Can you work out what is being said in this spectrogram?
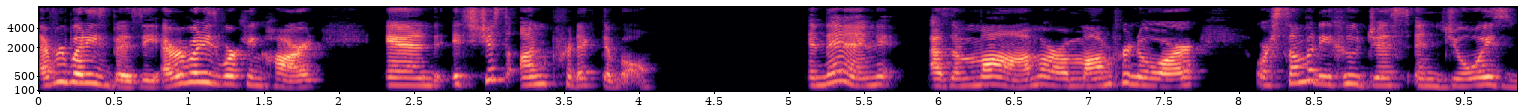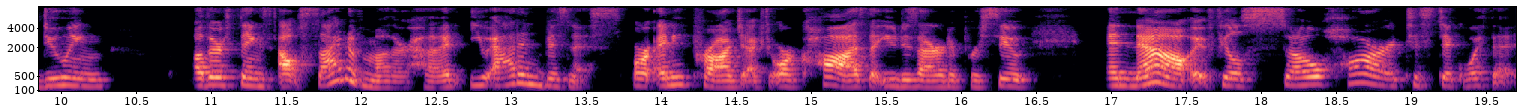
Everybody's busy, everybody's working hard, and it's just unpredictable. And then as a mom or a mompreneur or somebody who just enjoys doing other things outside of motherhood, you add in business or any project or cause that you desire to pursue. And now it feels so hard to stick with it.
